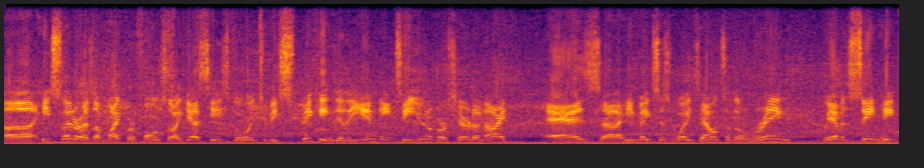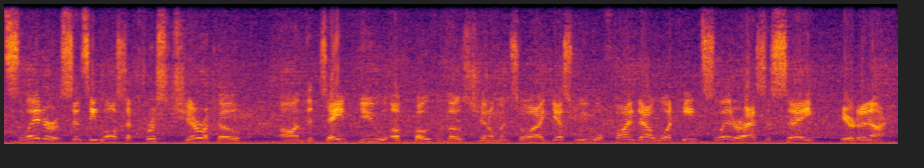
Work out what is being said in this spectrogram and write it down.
Uh, Heath Slater has a microphone, so I guess he's going to be speaking to the MDT universe here tonight as uh, he makes his way down to the ring. We haven't seen Heath Slater since he lost to Chris Jericho on the debut of both of those gentlemen, so I guess we will find out what Heath Slater has to say here tonight.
